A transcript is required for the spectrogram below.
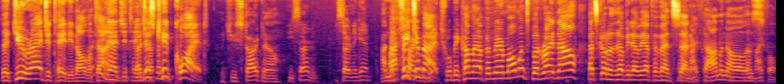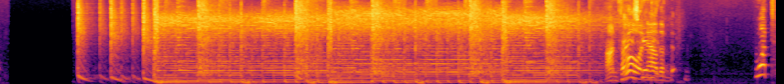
that you're agitating all the I didn't time. agitate Now just nothing. keep quiet. But you start now. He started. He's starting again. I'm Our not feature starting match will be coming up in mere moments, but right now, let's go to the WWF Events Center. my fault. Dominoes. Not my fault. On Throw it Thanksgiving, now. The what?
